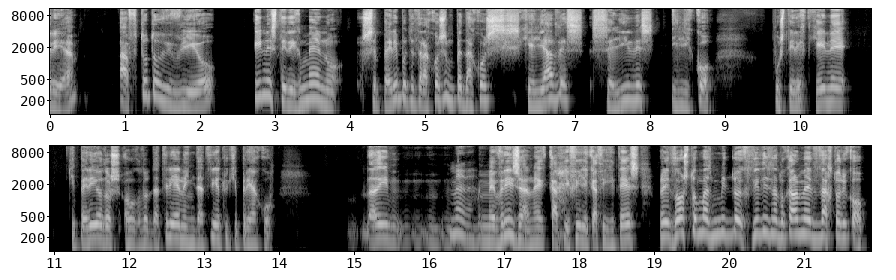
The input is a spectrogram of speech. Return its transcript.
1993 αυτό το βιβλίο είναι στηριγμένο σε περίπου 400-500 χιλιάδες σελίδες υλικό που στηριχτηκε. Είναι η περίοδος 83-93 του Κυπριακού. Δηλαδή με βρίζανε κάποιοι φίλοι καθηγητές λέει δώσ' το μας μην το εκδίδεις να το κάνουμε διδακτορικό.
